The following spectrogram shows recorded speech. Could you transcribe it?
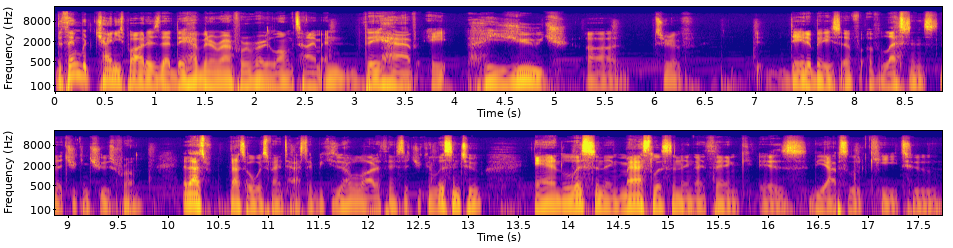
the thing with Chinese Pod is that they have been around for a very long time, and they have a huge uh, sort of database of, of lessons that you can choose from. And that's that's always fantastic because you have a lot of things that you can listen to. And listening mass listening i think is the absolute key to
